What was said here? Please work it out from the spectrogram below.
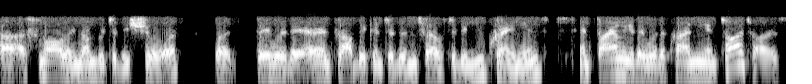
uh, a smaller number to be sure but they were there and probably considered themselves to be Ukrainians. And finally, there were the Crimean Tatars,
